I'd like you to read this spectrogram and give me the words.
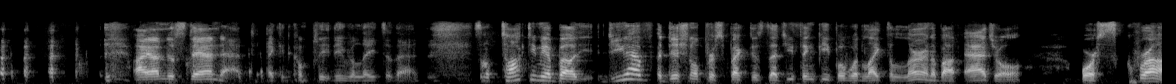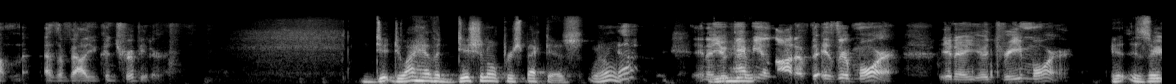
I understand that. I can completely relate to that. So, talk to me about do you have additional perspectives that you think people would like to learn about Agile or Scrum as a value contributor? Do, do I have additional perspectives? Well, Yeah. You know, you, you give have- me a lot of. Is there more? You know, you dream more. Is there?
